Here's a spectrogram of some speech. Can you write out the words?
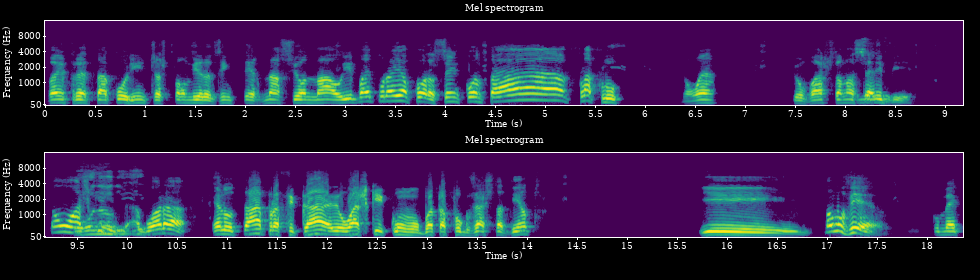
vai enfrentar Corinthians, Palmeiras Internacional e vai por aí afora, sem contar Fla-Flu, não é? Porque o Vasco está na Série B. Então, acho que agora é lutar para ficar. Eu acho que com o Botafogo já está dentro. E vamos ver como é que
